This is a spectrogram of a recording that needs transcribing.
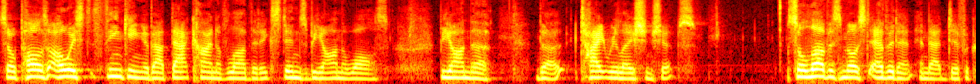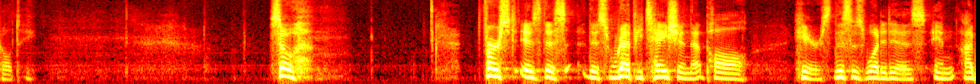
So Paul's always thinking about that kind of love that extends beyond the walls, beyond the, the tight relationships. So love is most evident in that difficulty. So First is this, this reputation that Paul hears. This is what it is. And I'm,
